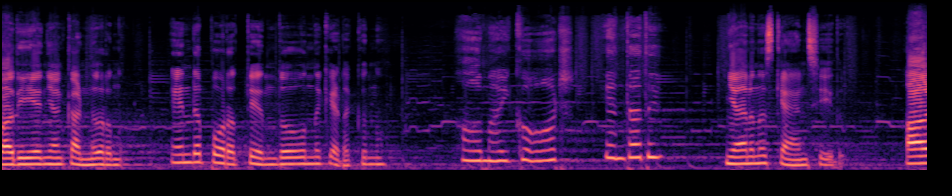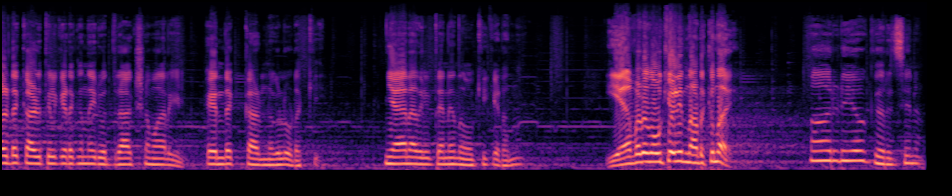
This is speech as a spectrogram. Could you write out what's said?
പതിയെ ഞാൻ കണ്ണു തുറന്നു. എന്റെ പുറത്ത് എന്തോ ഒന്ന് കിടക്കുന്നു. ഓ മൈ ഗോഡ് എന്താ അത്? ഞാനൊന്ന് സ്കാൻ ചെയ്തു. ആളുടെ കഴുത്തിൽ കിടക്കുന്ന രുദ്രാക്ഷമാലയിൽ എന്റെ കണ്ണുകൾ ഉടക്കി. ഞാൻ അതിൽ തന്നെ നോക്കി കിടന്നു. എവിടെ നോക്കിയാണ് നടക്കുന്നത്? ആരുടെയോ ഗർജനം.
